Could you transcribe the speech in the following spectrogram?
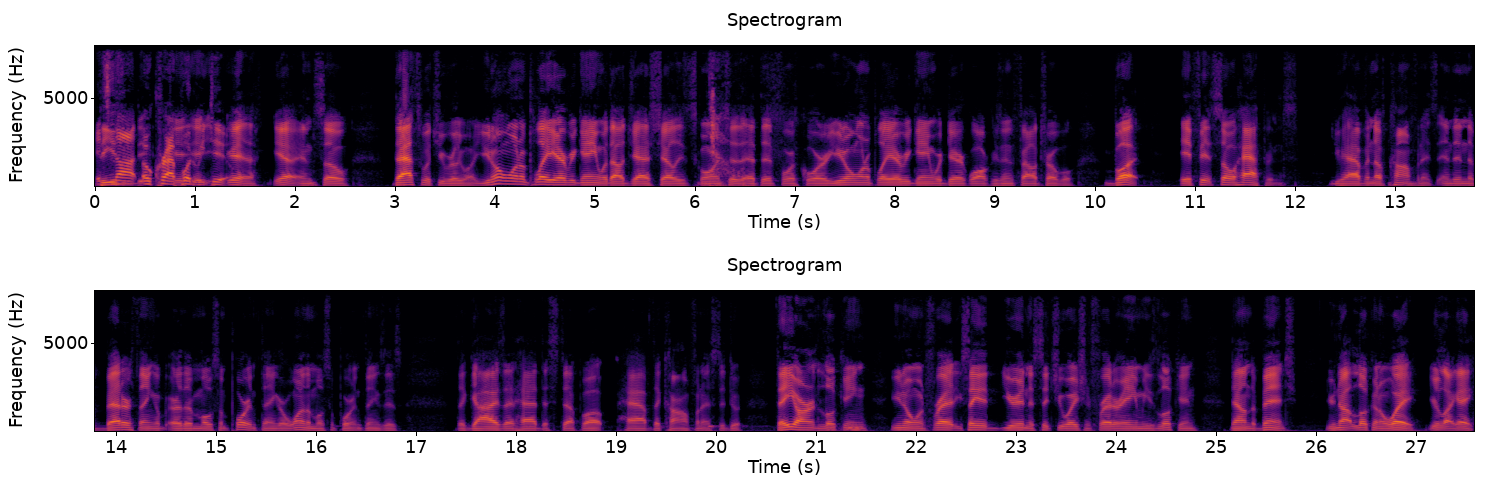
It's these- not, oh crap, what do we do? Yeah, yeah, and so that's what you really want. You don't want to play every game without Jaz Shelley scoring to the, at the fourth quarter. You don't want to play every game where Derrick Walker's in foul trouble. But if it so happens, you have enough confidence. And then the better thing, or the most important thing, or one of the most important things, is the guys that had to step up have the confidence to do it. They aren't looking, you know, when Fred, say you're in the situation, Fred or Amy's looking down the bench, you're not looking away. You're like, hey,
